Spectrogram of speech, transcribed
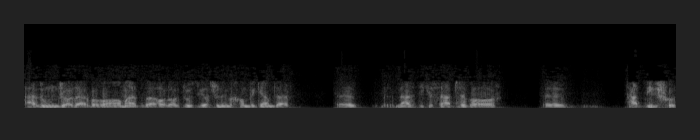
از اونجا در واقع آمد و حالا جزئیاتشو نمی‌خوام بگم در نزدیک سبزوار تبدیل شد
